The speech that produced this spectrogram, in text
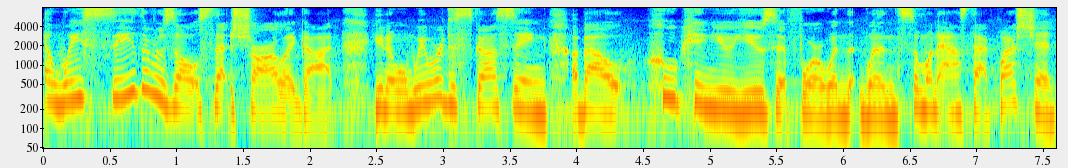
and we see the results that Charlotte got. You know, when we were discussing about who can you use it for when when someone asked that question,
